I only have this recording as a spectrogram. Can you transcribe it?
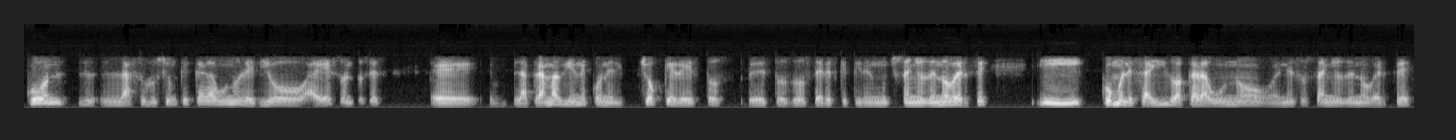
con la solución que cada uno le dio a eso. Entonces, eh, la trama viene con el choque de estos de estos dos seres que tienen muchos años de no verse y cómo les ha ido a cada uno en esos años de no verse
